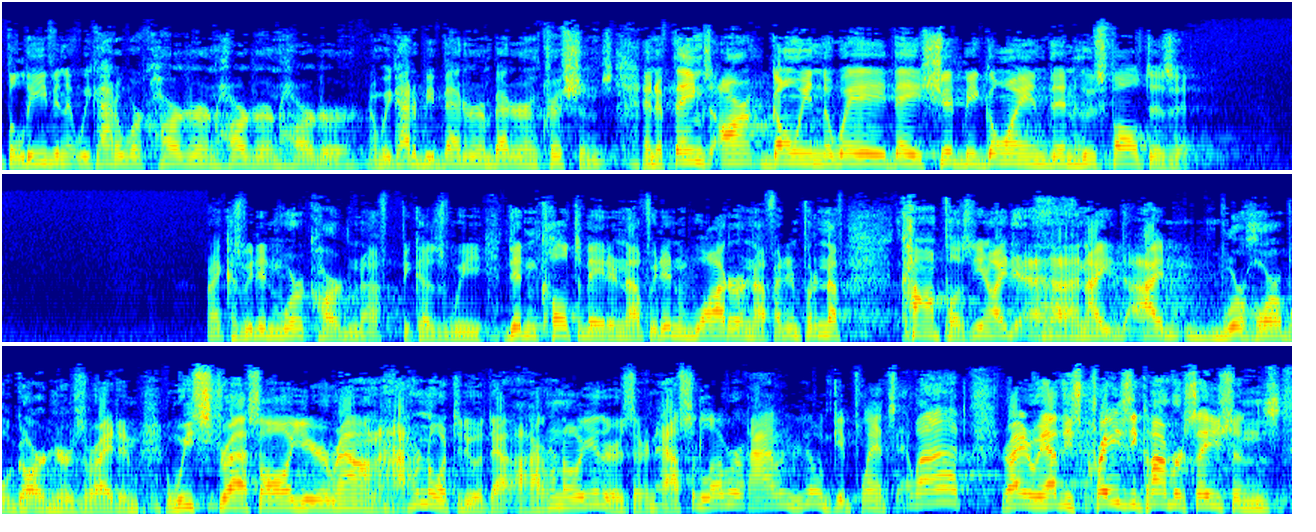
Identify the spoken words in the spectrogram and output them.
Believing that we got to work harder and harder and harder, and we got to be better and better in Christians. And if things aren't going the way they should be going, then whose fault is it? Right? Because we didn't work hard enough, because we didn't cultivate enough, we didn't water enough, I didn't put enough compost. You know, I, uh, and I, I, we're horrible gardeners, right? And we stress all year round. I don't know what to do with that. I don't know either. Is there an acid lover? I don't, you don't give plants what, right? We have these crazy conversations,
